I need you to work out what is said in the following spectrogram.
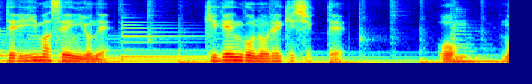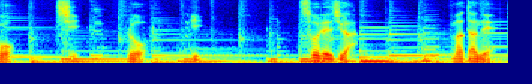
って言いませんよね。紀元後の歴史って、お、も、し、ろ、い。それじゃ。またね。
